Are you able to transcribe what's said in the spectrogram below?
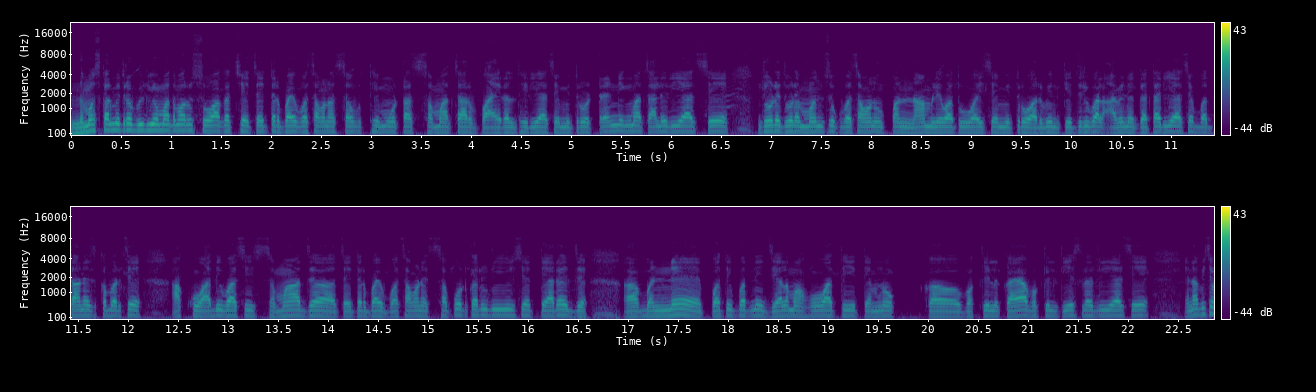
નમસ્કાર મિત્રો, વિડીયોમાં તમારું સ્વાગત છે. ચૈતરભાઈ વસાવાના સૌથી મોટા સમાચાર વાયરલ થઈ રહ્યા છે. મિત્રો, ટ્રેન્ડિંગમાં ચાલી રહ્યા છે. જોડે જોડે મનસુખ વસાવાનું પણ નામ લેવાતું હોય છે. મિત્રો, અરવિંદ કેજરીવાલ આવીને ગતા રહ્યા છે. બધાને જ ખબર છે, આખું આદિવાસી સમાજ ચૈતરભાઈ વસાવાને સપોર્ટ કરી રહ્યું છે. ત્યારે જ બંને પતિ પત્ની જેલમાં હોવાથી તેમનો વકીલ, કયા વકીલ કેસ લડી રહ્યા છે, એના વિશે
